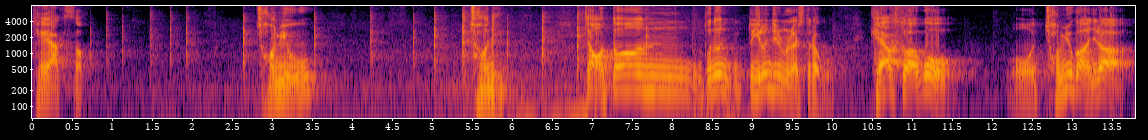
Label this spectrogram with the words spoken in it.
계약서, 점유, 전입. 자, 어떤 분은 또 이런 질문을 하시더라고. 계약서하고 어, 점유가 아니라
